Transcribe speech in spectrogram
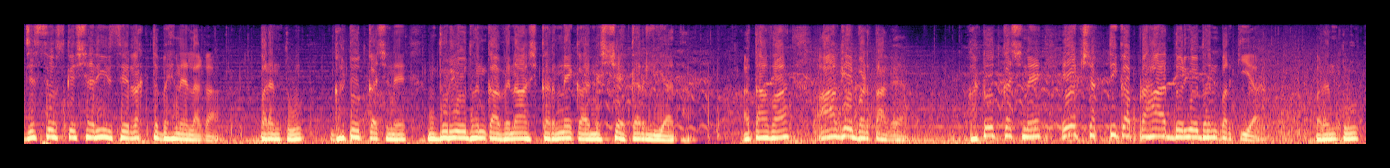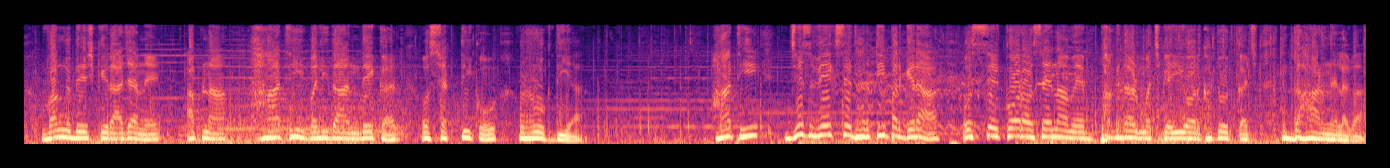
जिससे उसके शरीर से रक्त बहने लगा। परंतु घटोत्कच ने दुर्योधन का विनाश करने का निश्चय कर लिया था। अतः वह आगे बढ़ता गया। घटोत्कच ने एक शक्ति का प्रहार दुर्योधन पर किया। परंतु वंग देश के राजा ने अपना हाथी बलिदान देकर उस शक्ति को रोक दिया। हाथी जिस वेग से धरती पर गिरा, उससे कौरव सेना में भगदड़ मच गई और घटोत्कच दहाड़ने लगा।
